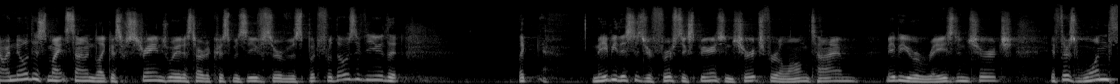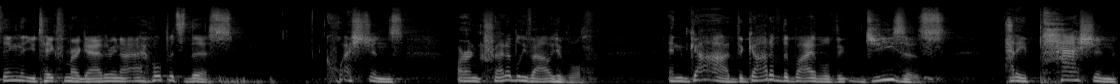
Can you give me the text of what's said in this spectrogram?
Now, I know this might sound like a strange way to start a Christmas Eve service, but for those of you that, like, maybe this is your first experience in church for a long time, maybe you were raised in church, if there's one thing that you take from our gathering, I hope it's this questions are incredibly valuable. And God, the God of the Bible, the, Jesus, had a passion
